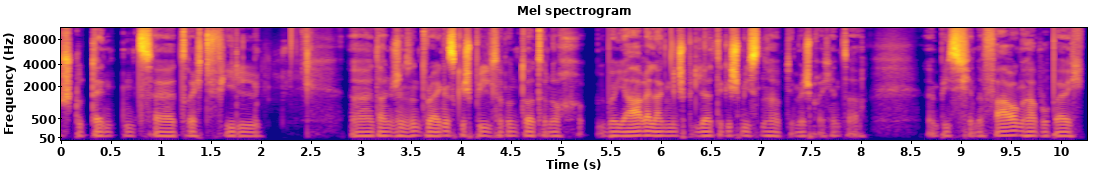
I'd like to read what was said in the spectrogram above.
Studentenzeit recht viel äh, Dungeons and Dragons gespielt habe und dort dann auch über Jahre lang den Spielleiter geschmissen habe, dementsprechend da ein bisschen Erfahrung habe, wobei ich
